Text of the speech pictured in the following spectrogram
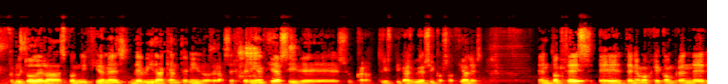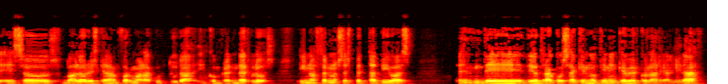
fruto de las condiciones de vida que han tenido, de las experiencias y de sus características biopsicosociales. Entonces, eh, tenemos que comprender esos valores que dan forma a la cultura y comprenderlos y no hacernos expectativas de, de, otra cosa que no tienen que ver con la realidad.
